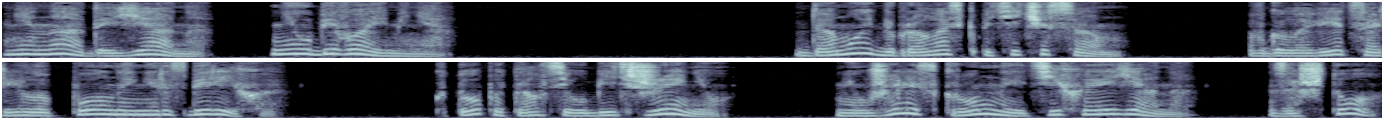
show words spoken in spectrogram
«Не надо, Яна, не убивай меня». Домой добралась к пяти часам. В голове царила полная неразбериха. Кто пытался убить Женю? Неужели скромная и тихая Яна? За что?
